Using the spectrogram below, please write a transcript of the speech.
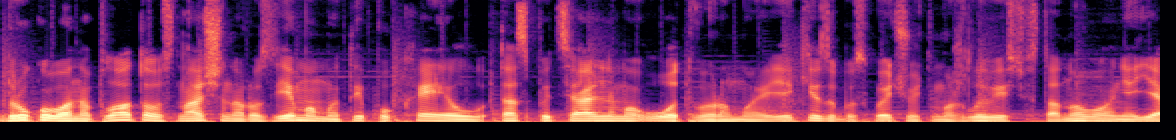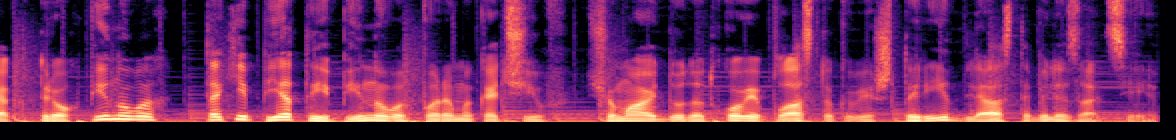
Друкована плата оснащена роз'ємами типу Kale та спеціальними отворами, які забезпечують можливість встановлення як трьохпінових, так і п'ятипінових перемикачів, що мають додаткові пластикові штирі для стабілізації.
